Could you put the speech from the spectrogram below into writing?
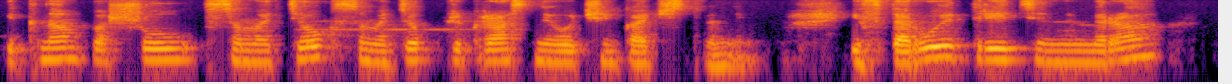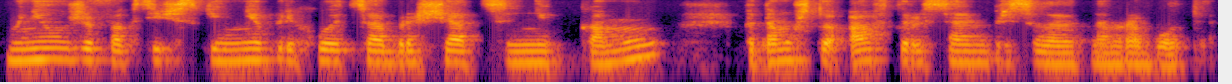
и к нам пошел самотек, самотек прекрасный и очень качественный. И второй и третий номера мне уже фактически не приходится обращаться ни к кому, потому что авторы сами присылают нам работы.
